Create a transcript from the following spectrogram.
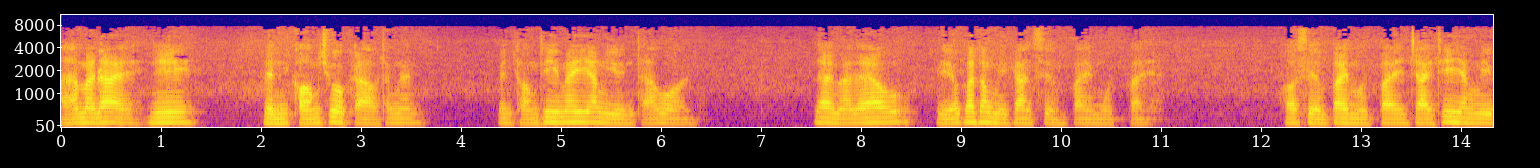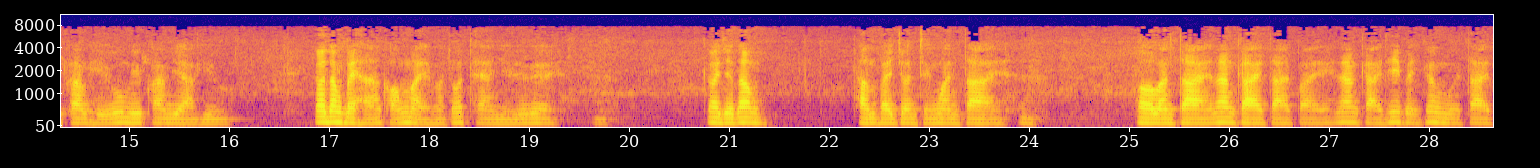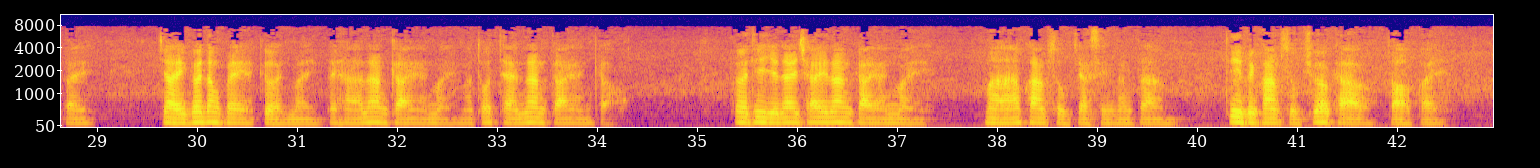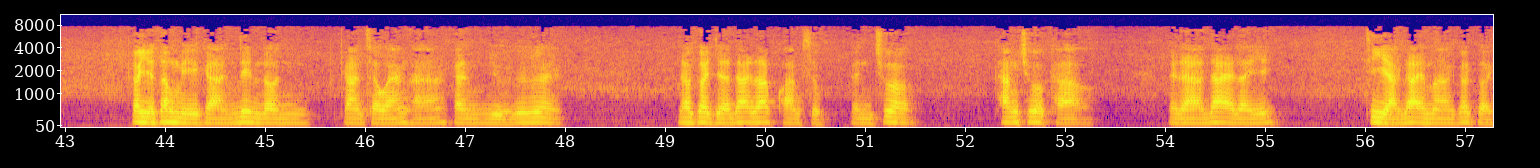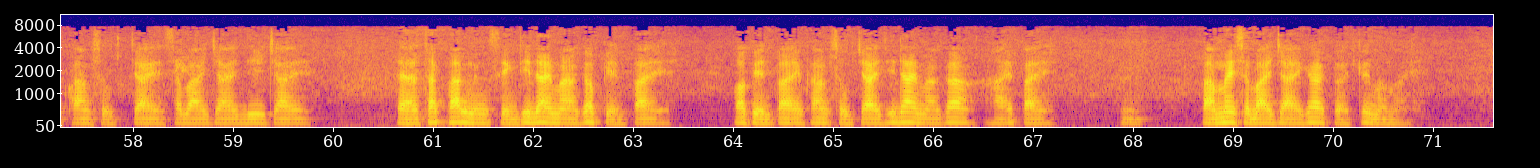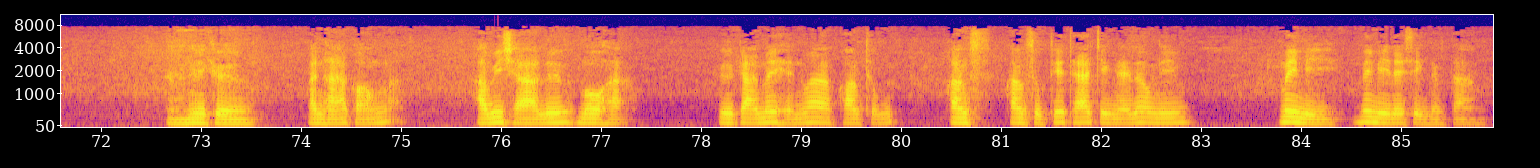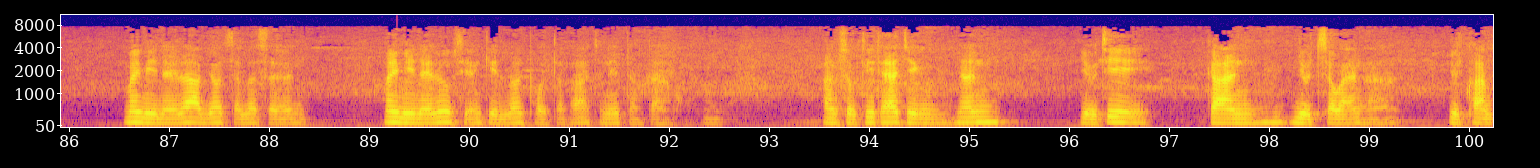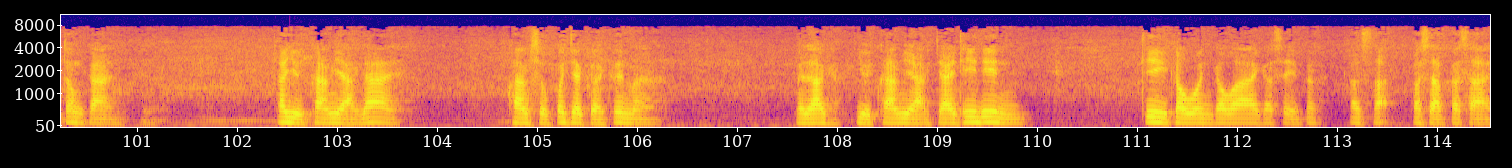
หามาได้นี้เป็นของชั่วคราวทั้งนั้น เป็นของที่ไม่ยั่งยืนถาวร ได้มาแล้ว เดี๋ยวก็ต้องมีการเสื่อมไปหมดไป พอเสื่อมไปหมดไปใจที่ยังมีความหิวมีความอยากอยู่ ก็ต้องไปหาของใหม่มาทดแทนอยู่เรื่อยๆก็จะต้องทำไปจนถึงวันตาย พอวันตายร่างกายตายไป ร่างกายที่เป็นเครื่องมือตายไป ใจก็ต้องไปเกิดใหม่ ไปหาร่างกายอันใหม่ มาทดแทนร่างกายอันเก่า เพื่อที่จะได้ใช้ร่างกายอันใหม่ มาหาความสุขจากสิ่งต่างๆ ที่เป็นความสุขชั่วคราวต่อไป ก็จะต้องมีการดิ้นรนการแสวงหากันอยู่เรื่อยๆ แล้วก็จะได้รับความสุขเป็นชั่วครั้งชั่วคราว เวลาได้อะไรที่อยากได้มาก็เกิดความสุขใจสบายใจดีใจ แต่สักพักหนึ่งสิ่งที่ได้มาก็เปลี่ยนไปพอเปลี่ยนไปความสุขใจที่ได้มาก็หายไป ความไม่สบายใจก็เกิดขึ้นมาใหม่ นี่คือปัญหาของอวิชชาหรือโมหะ คือการไม่เห็นว่าความถุกความความสุขที่แท้จริงในโลกนี้ไม่มีไม่มีในสิ่งต่างๆ ไม่มีในลาบยศสรรเสริญ ไม่มีในรูปเสียงกลิ่นรสผลตภะชนิดต่างๆ ความสุขที่แท้จริงนั้นอยู่ที่ การหยุดแสวงหา หยุดความต้องการ ถ้าหยุดความอยากได้ ความสุขก็จะเกิดขึ้นมา เวลาหยุดความอยากใจที่ดิ้น ที่กวนกวายกระเสกกระสกระสับกระส่าย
